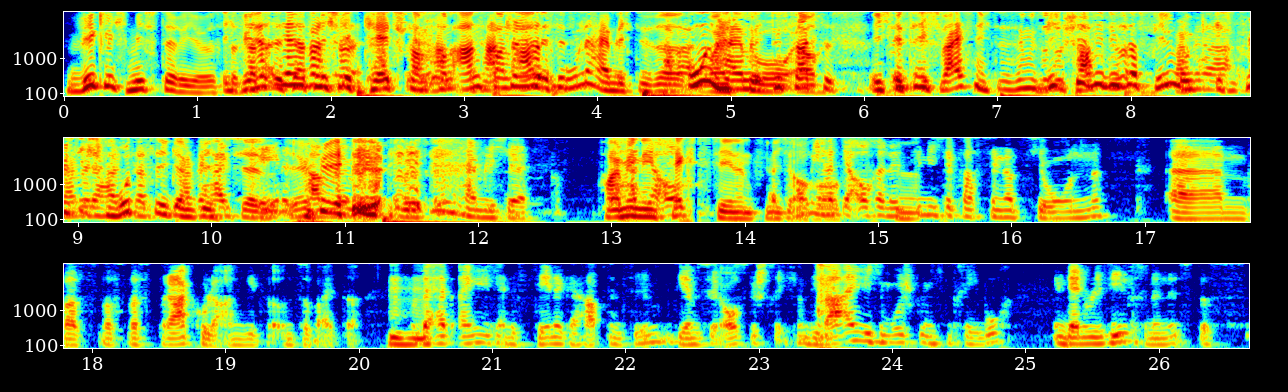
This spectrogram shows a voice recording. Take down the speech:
wirklich mysteriös. Ich Das finde, hat, das ist es hat einfach mich schon- gecatcht von Es hat Anfang schon an. Es ist unheimlich, dieser unheimlich, so du sagst es. Ich, Es find, ich ist- weiß nicht, das ist irgendwie so, du Wisst ihr, schaust wie dieser Film und es fühlt sich halt schmutzig ein halt bisschen. haben über, das Unheimliche. Vor allem in den Sexszenen finde ich auch. Tommy hat ja auch eine ziemliche Faszination, ähm, was, was, was Dracula angeht und so weiter. Und Mhm. er hat eigentlich eine Szene gehabt im Film, die haben sie rausgestrichen. Und die war eigentlich im ursprünglichen Drehbuch, in der ein Reveal drinnen ist, dass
